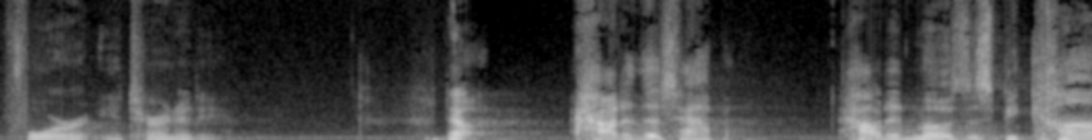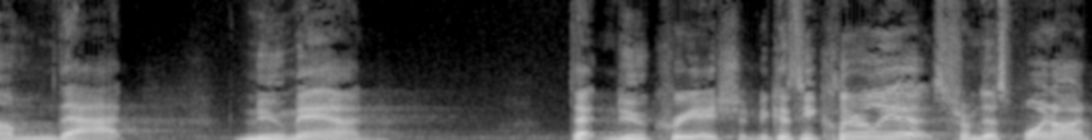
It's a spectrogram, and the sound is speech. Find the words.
for eternity. Now, how did this happen? How did Moses become that new man? that new creation, because he clearly is. From this point on,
